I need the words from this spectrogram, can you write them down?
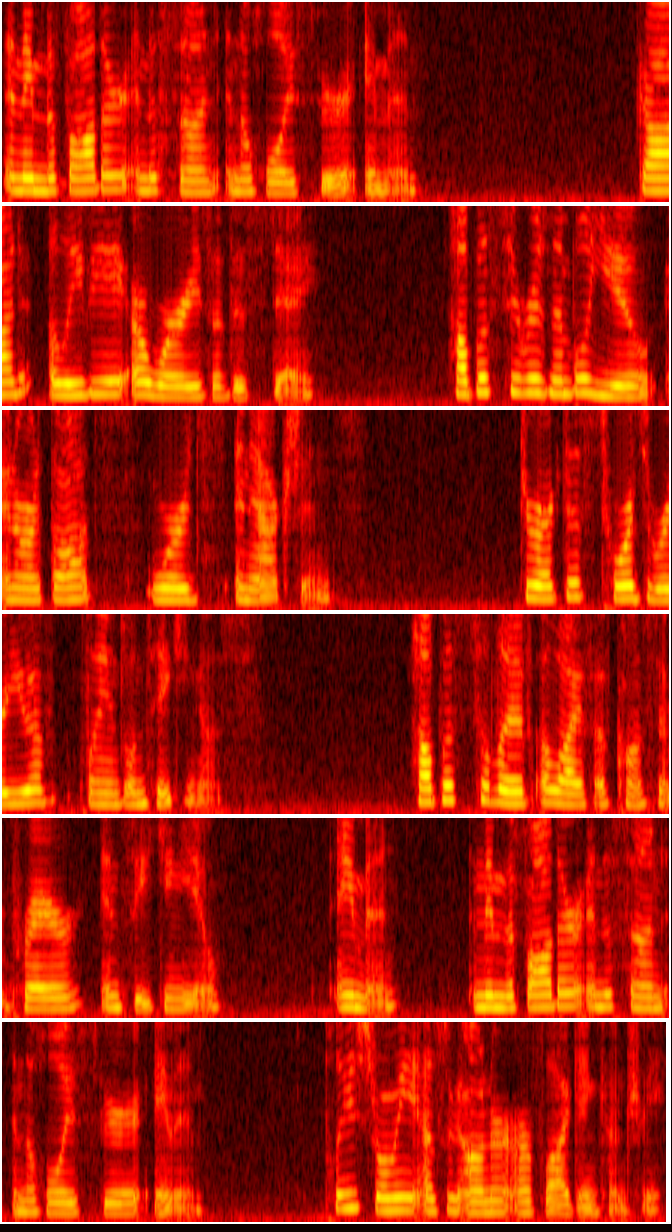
In the name of the Father, and the Son, and the Holy Spirit. Amen. God, alleviate our worries of this day. Help us to resemble you in our thoughts, words, and actions. Direct us towards where you have planned on taking us. Help us to live a life of constant prayer and seeking you. Amen. In the name of the Father, and the Son, and the Holy Spirit. Amen. Please join me as we honor our flag and country.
